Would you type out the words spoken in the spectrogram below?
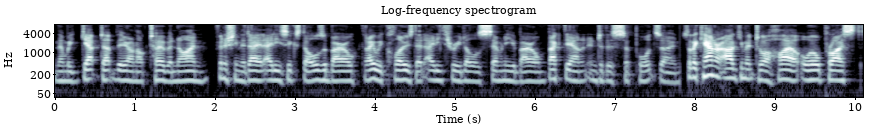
and then we gapped up there on October 9 finishing the day at $86 a barrel. Today we closed at $83.70 a barrel back down into this support zone. So the counter argument to a higher oil price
